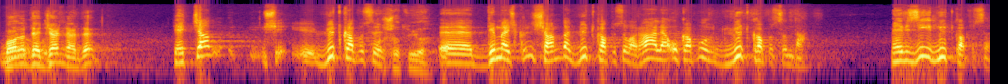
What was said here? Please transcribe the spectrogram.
Bu arada Deccal nerede? Deccal şey, e, Lüt kapısı. Kuşatıyor. E, Dimeşk'ın Şam'da Lüt kapısı var. Hala o kapı Lüt kapısında. Mevzi Lüt kapısı.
